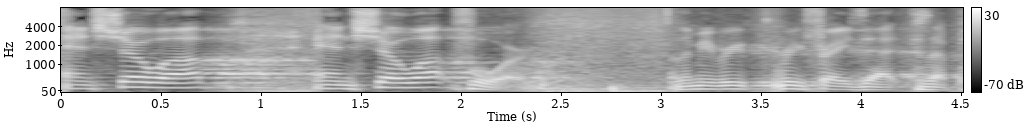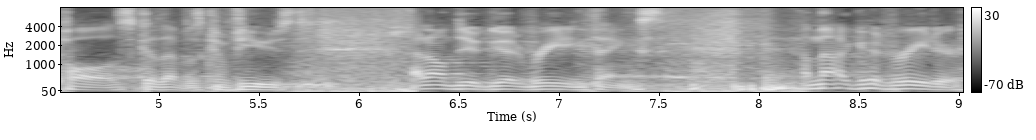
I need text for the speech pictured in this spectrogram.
and show up and show up for let me re- rephrase that because I paused because I was confused. I don't do good reading things. I'm not a good reader.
